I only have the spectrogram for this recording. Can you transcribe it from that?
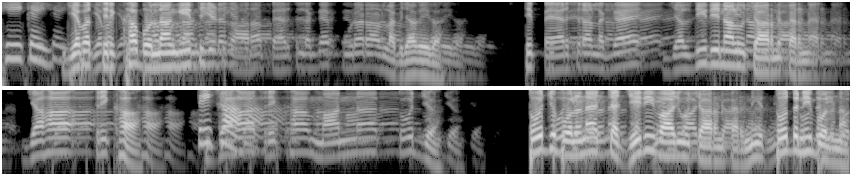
ਠੀਕ ਹੈ ਜੀ। ਜੇ ਆਪਾਂ ਤ੍ਰਿਖਾ ਬੋਲਾਂਗੇ ਤੇ ਜਿਹੜਾ ਰਾਰਾ ਪੈਰ 'ਚ ਲੱਗਾ ਹੈ, ਪੂਰਾ ਰਾਰ ਲੱਗ ਜਾਵੇਗਾ। ਤੇ ਪੈਰ 'ਚ ਰਾ ਲੱਗਾ ਹੈ ਜਲਦੀ ਦੇ ਨਾਲ ਉਚਾਰਨ ਕਰਨਾ ਹੈ। ਜਹਾ ਤ੍ਰਿਖਾ। ਤ੍ਰਿਖਾ। ਜਹਾ ਤ੍ਰਿਖਾ ਮਨ ਤੁਜ ਤੁਜ ਬੋਲਣਾ ਹੈ, ਝੱਜੇ ਦੀ ਆਵਾਜ਼ ਉਚਾਰਨ ਕਰਨੀ ਹੈ। ਤੁਧ ਨਹੀਂ ਬੋਲਣਾ।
